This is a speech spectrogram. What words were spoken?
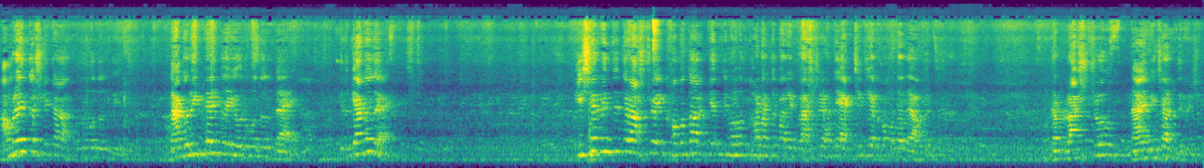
আমরাই তো সেটা অনুমোদন দিয়েছি। নাগরিকরাই তো এই অনুমোদন দেয়। কিন্তু কেন দেয়? কিসের ভিত্তিতে রাষ্ট্র এই ক্ষমতার কেন্দ্রীয় ভবন ঘটাতে পারে? রাষ্ট্রের হাতে একচেটিয়া ক্ষমতা দেওয়া হয়েছে। কারণ রাষ্ট্র ন্যায় বিচার দেবে সে।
